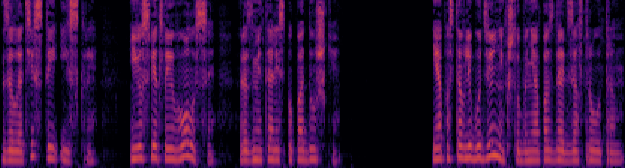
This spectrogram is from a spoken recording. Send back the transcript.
золотистые искры. Ее светлые волосы разметались по подушке. «Я поставлю будильник, чтобы не опоздать завтра утром.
